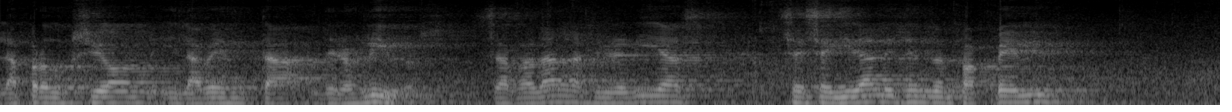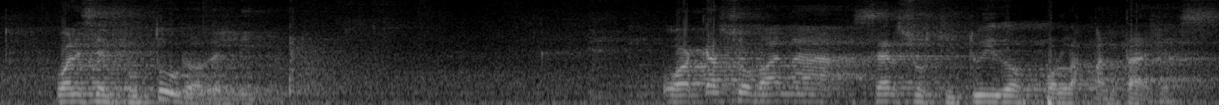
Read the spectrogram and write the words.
la producción y la venta de los libros. Cerrarán las librerías, se seguirá leyendo en papel. ¿Cuál es el futuro del libro? ¿O acaso van a ser sustituidos por las pantallas?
